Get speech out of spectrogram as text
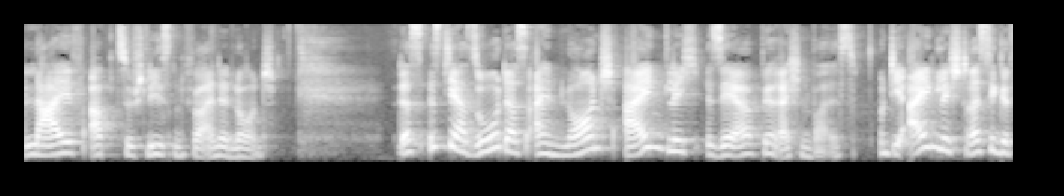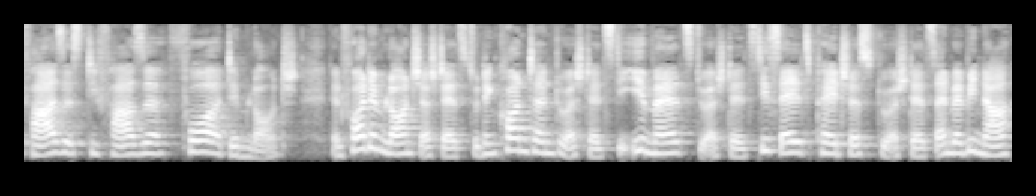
live abzuschließen für einen Launch. Das ist ja so, dass ein Launch eigentlich sehr berechenbar ist. Und die eigentlich stressige Phase ist die Phase vor dem Launch. Denn vor dem Launch erstellst du den Content, du erstellst die E-Mails, du erstellst die Sales Pages, du erstellst ein Webinar,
